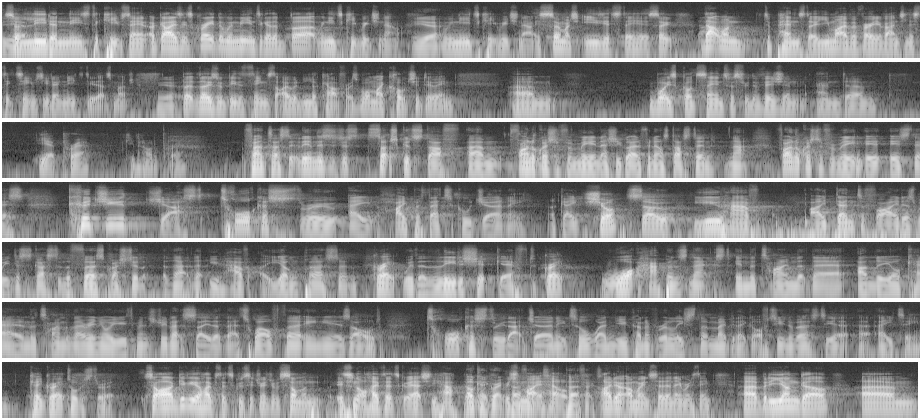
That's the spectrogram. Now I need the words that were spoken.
So Yeah. leader needs to keep saying, "Oh, guys, it's great that we're meeting together, but we need to keep reaching out. Yeah. we need to keep reaching out. It's so much easier to stay here. So that one depends, though. You might have a very evangelistic team, so you don't need to do that as much. Yeah. But those would be the things that I would look out for: is what my culture doing, um, what is God saying to us through the vision, and um, yeah, prayer. Keeping hold of prayer. Fantastic, Liam. This is just such good stuff. Um, final question from me, unless you've got anything else, Dustin. Nah. Final question from me is, is this: Could you just talk us through a hypothetical journey? Okay. Sure. So you have identified, as we discussed in the first question, that that you have a young person Great. with a leadership gift. Great. What happens next in the time that they're under your care, in the time that they're in your youth ministry? Let's say that they're 12, 13 years old. Talk us through that journey till when you kind of release them. Maybe they go off to university at, at 18. Okay, great. Talk us through it. So I'll give you a hypothetical situation of someone. It's not hypothetical; it actually happened. Okay, great, Which perfect, might help. perfect. I don't. I won't say the name or anything. Uh, but a young girl. Um,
